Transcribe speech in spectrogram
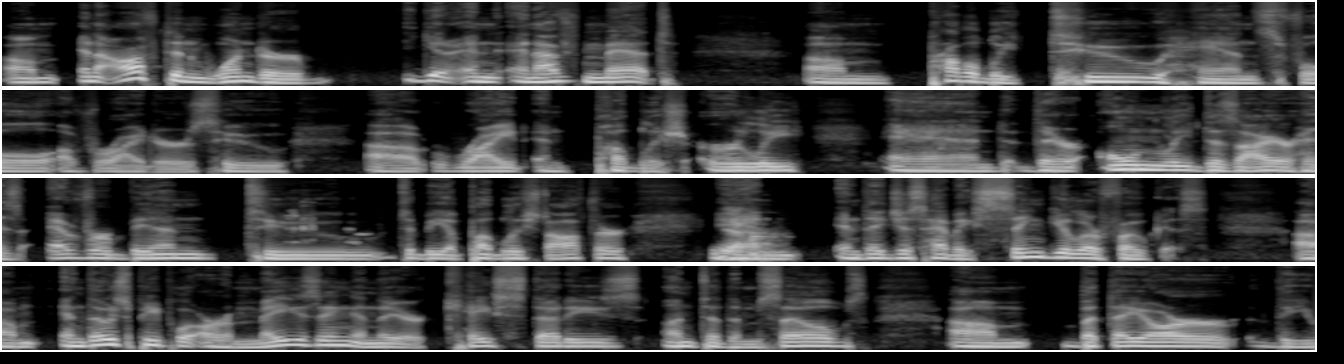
Um, and I often wonder, you know, and and I've met um, probably two hands full of writers who uh, write and publish early and their only desire has ever been to to be a published author yeah. and and they just have a singular focus um, and those people are amazing and they are case studies unto themselves um, but they are the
